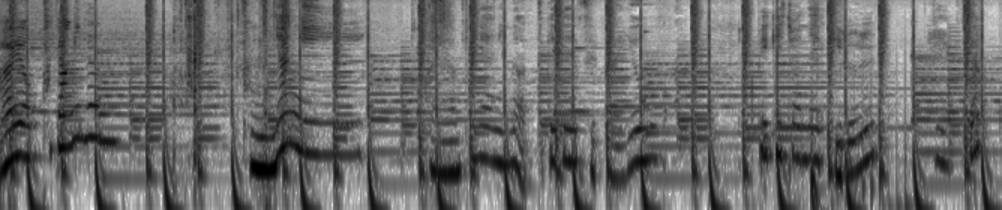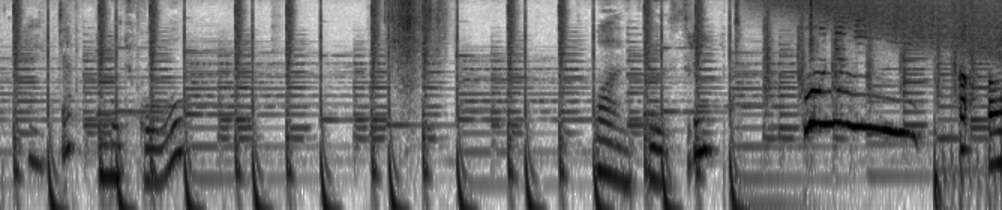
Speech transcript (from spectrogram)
과연 푸냥이는 분냥이. 과연 푸냥이는 어떻게 되었을까요? 뒤를 살짝 살짝 눌러주고. 원, 투, 쓰리 푸냥이! 어 어.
